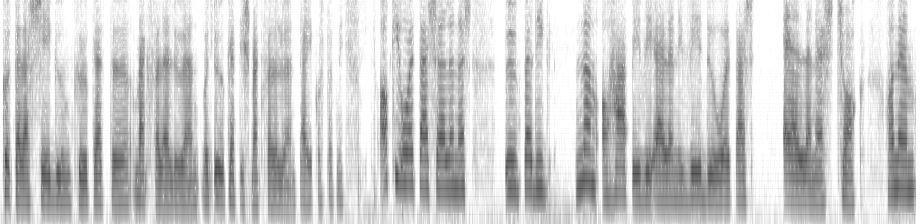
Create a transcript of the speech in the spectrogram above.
kötelességünk őket megfelelően, vagy őket is megfelelően tájékoztatni. Aki oltás ellenes, ő pedig nem a HPV elleni védőoltás ellenes csak, hanem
